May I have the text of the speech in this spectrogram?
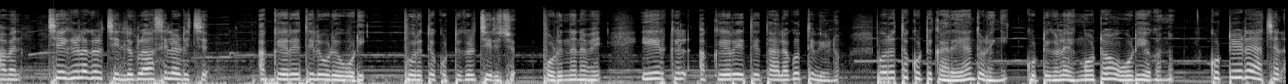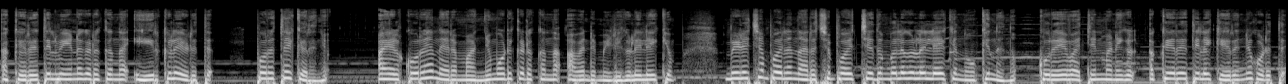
അവൻ ചെകിളകൾ ചില്ലുഗ്ലാസ്സിലടിച്ച് അക്വേറിയത്തിലൂടെ ഓടി പുറത്തെ കുട്ടികൾ ചിരിച്ചു. പൊടുന്നനവെ. ഈർക്കിൽ അക്വേറിയത്തിൽ തലകുത്തി വീണു. പുറത്ത് കുട്ടി കരയാൻ തുടങ്ങി. കുട്ടികൾ എങ്ങോട്ടോ ഓടിയകന്നു. കുട്ടിയുടെ അച്ഛൻ അക്വേറിയത്തിൽ വീണ് കിടക്കുന്ന ഈർക്കിളെ എടുത്ത് പുറത്തേക്കെറിഞ്ഞു. അയാൾ കുറേ നേരം മഞ്ഞുമൂടി കിടക്കുന്ന അവന്റെ മിഴികളിലേക്കും വെളിച്ചം പോലെ നരച്ചുപോയ ചെതുമ്പലുകളിലേക്കും നോക്കി നിന്നു. കുറെ വറ്റിൻ മണികൾ അക്വേറിയത്തിലേക്ക് എറിഞ്ഞു കൊടുത്ത്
